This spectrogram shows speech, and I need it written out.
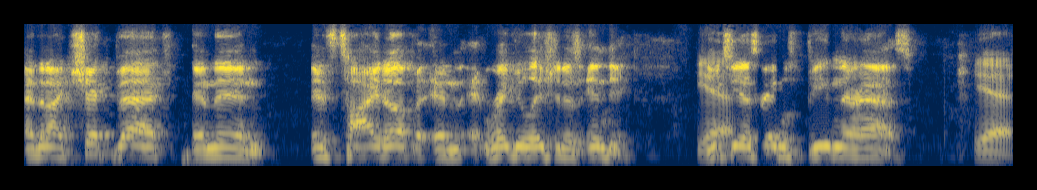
And then I checked back, and then it's tied up, and, and regulation is ending. Yeah. UTSA was beating their ass. Yeah.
